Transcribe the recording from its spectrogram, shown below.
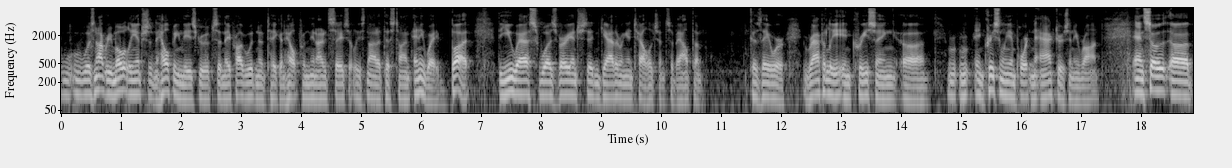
was not remotely interested in helping these groups, and they probably wouldn't have taken help from the United States, at least not at this time anyway. But the U.S. was very interested in gathering intelligence about them because they were rapidly increasing, uh, r- increasingly important actors in Iran. And so uh,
